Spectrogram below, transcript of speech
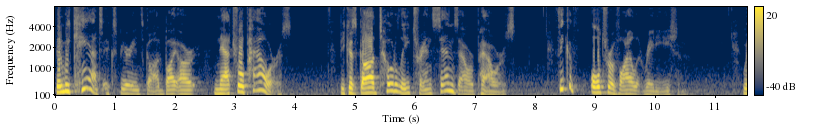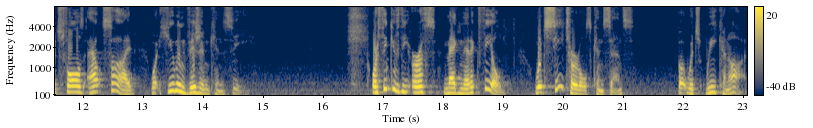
then we can't experience God by our natural powers because God totally transcends our powers. Think of ultraviolet radiation, which falls outside what human vision can see. Or think of the Earth's magnetic field, which sea turtles can sense, but which we cannot.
